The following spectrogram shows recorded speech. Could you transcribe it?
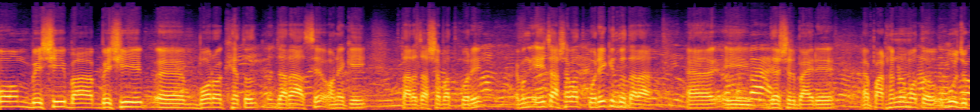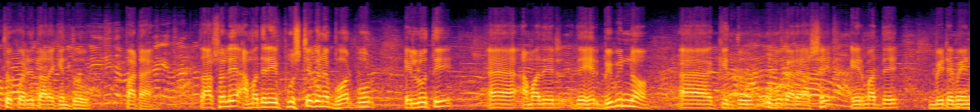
কম, বেশি বা বেশি বড় ক্ষেত যারা আছে, অনেকেই তারা চাষাবাদ করে এবং এই চাষাবাদ করেই কিন্তু তারা এই দেশের বাইরে পাঠানোর মতো উপযুক্ত করে তারা কিন্তু পাঠায়। তো আসলে আমাদের এই পুষ্টিগুণে ভরপুর এই লতি আমাদের দেহের বিভিন্ন কিন্তু উপকারে আসে। এর মধ্যে ভিটামিন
